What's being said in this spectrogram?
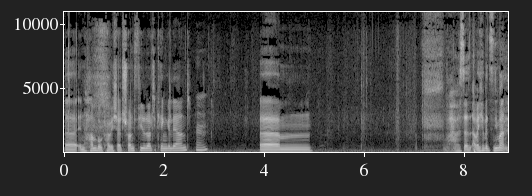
Äh, in Hamburg habe ich halt schon viele Leute kennengelernt. Mhm. Ähm. das? Aber ich habe jetzt niemanden.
